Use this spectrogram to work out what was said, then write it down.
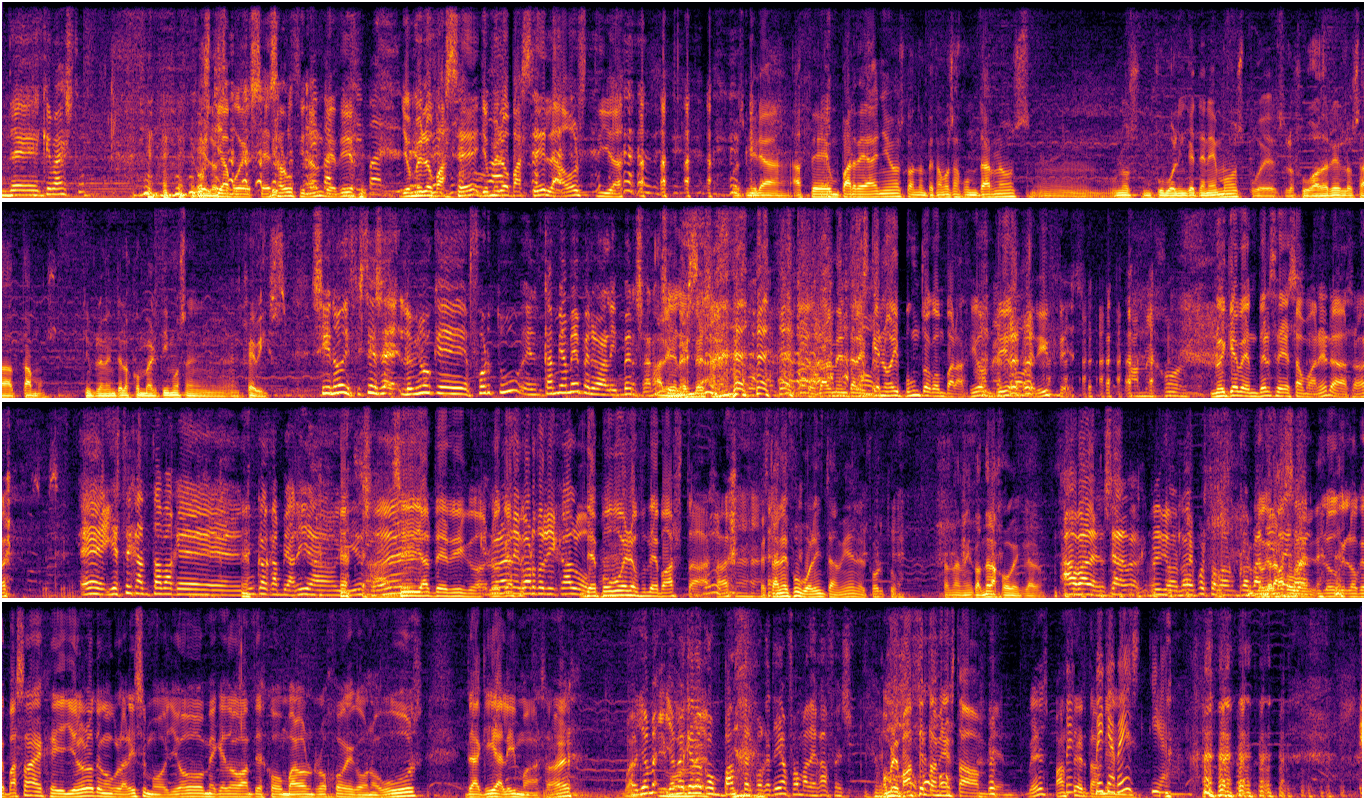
¿De qué va esto? Hostia, pues es alucinante, tío. Yo me lo pasé, yo me lo pasé la hostia. Pues mira, hace un par de años, cuando empezamos a juntarnos, eh, unos, un futbolín que tenemos, pues los jugadores los adaptamos. Simplemente los convertimos en, en heavies. Sí, ¿no? Hiciste eh, lo mismo que Fortu, en Cámbiame, pero a la inversa, ¿no? A la inversa. Totalmente a Es que no hay punto de comparación, tío. ¿Qué dices? A mejor. No hay que venderse de esa manera, ¿sabes? Eh, y este cantaba que nunca cambiaría y eso, ¿eh? Sí, ya te digo. Que no era que ni hace- gordo ni calvo. De Power of the Pasta, ¿sabes? Está en el futbolín también, el Fortu. También, cuando era joven, claro. Ah, vale, o sea, digo, lo habéis puesto con Lo que, pasa, lo, que- lo que pasa es que yo lo tengo clarísimo. Yo me quedo antes con balón rojo que con obús de aquí a Lima, ¿sabes? Bueno, yo me, yo me quedo con Panzer porque tenían fama de gafes. Hombre, Panzer también estaban bien. ¿Ves? Panzer también. Bella bestia.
